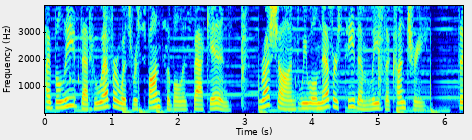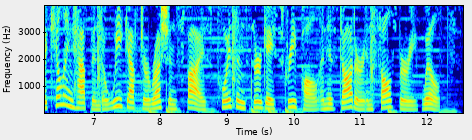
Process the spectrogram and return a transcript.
I believe that whoever was responsible is back in Russia and we will never see them leave the country. The killing happened a week after Russian spies poisoned Sergei Skripal and his daughter in Salisbury, Wilts.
